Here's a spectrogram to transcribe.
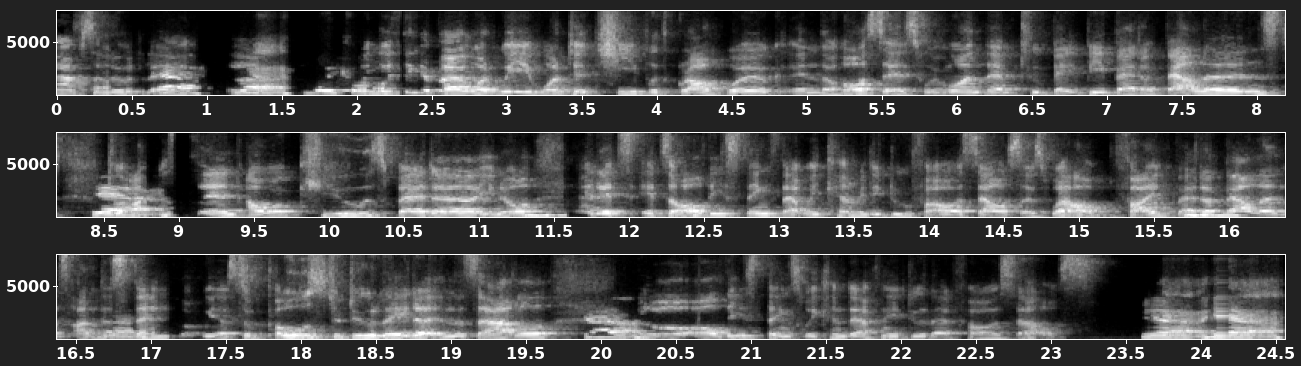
Absolutely. Yeah, yeah, really cool. When you think about what we want to achieve with groundwork in the horses, we want them to be better balanced, yeah. to understand our cues better, you know, mm-hmm. and it's it's all these things that we can really do for ourselves as well. Find better mm-hmm. balance, understand yeah. what we are supposed to do later in the saddle. Yeah. You know, all these things we can definitely do that for ourselves. Yeah, yeah,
